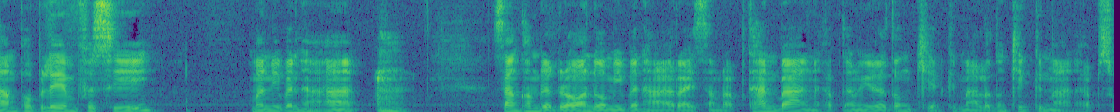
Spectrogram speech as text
3 problem for C มันมีปัญหา สร้างความเดือดร้อนหรือว่ามีปัญหาอะไรสำหรับท่านบ้างนะครับตรงนี้เราต้องเขียนขึ้นมาเราต้องคิดขึ้นมานะครับ so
